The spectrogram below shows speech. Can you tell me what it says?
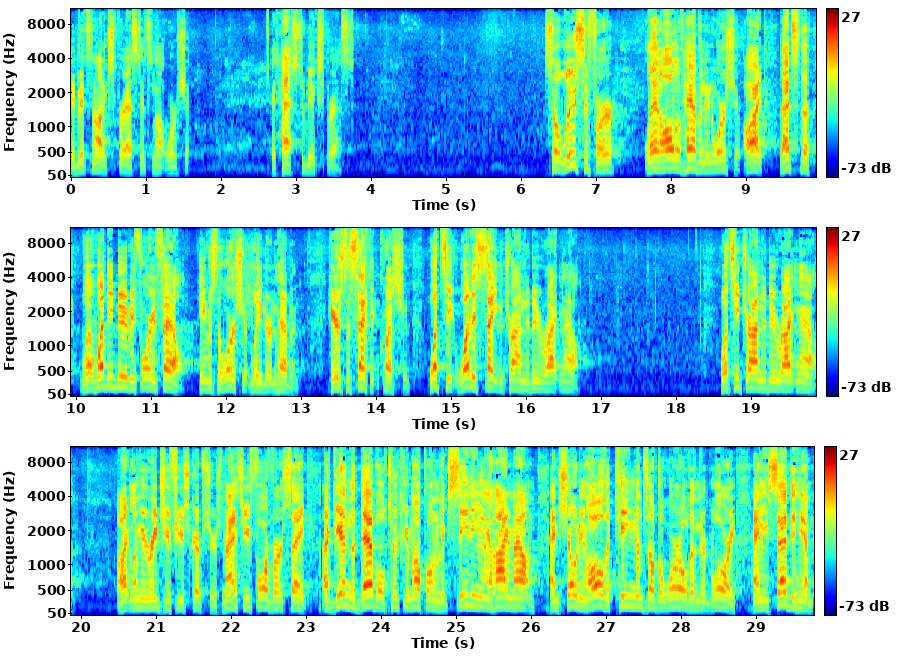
If it's not expressed, it's not worship. It has to be expressed. So Lucifer led all of heaven in worship. All right, that's the, well, what did he do before he fell? He was the worship leader in heaven. Here's the second question What's he, What is Satan trying to do right now? What's he trying to do right now? All right, let me read you a few scriptures. Matthew 4, verse 8. Again, the devil took him up on an exceedingly high mountain and showed him all the kingdoms of the world and their glory. And he said to him,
